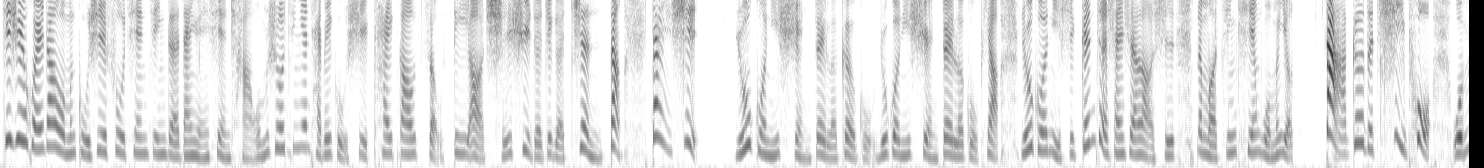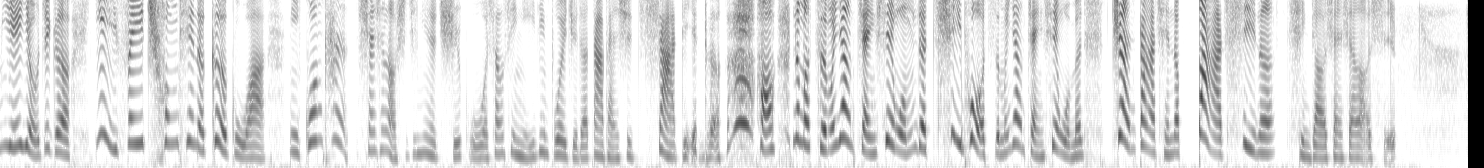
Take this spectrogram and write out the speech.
继续回到我们股市付千金的单元现场，我们说今天台北股市开高走低啊，持续的这个震荡。但是如果你选对了个股，如果你选对了股票，如果你是跟着珊珊老师，那么今天我们有。大哥的气魄，我们也有这个一飞冲天的个股啊！你光看珊珊老师今天的持股，我相信你一定不会觉得大盘是下跌的。好，那么怎么样展现我们的气魄？怎么样展现我们赚大钱的霸气呢？请教珊珊老师。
